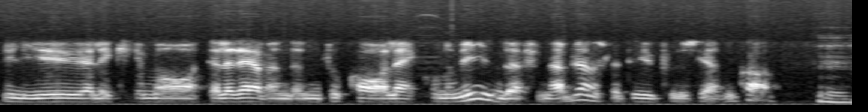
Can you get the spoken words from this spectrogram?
miljö eller klimat eller även den lokala ekonomin därför det här bränslet är ju producerat lokalt. Mm.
